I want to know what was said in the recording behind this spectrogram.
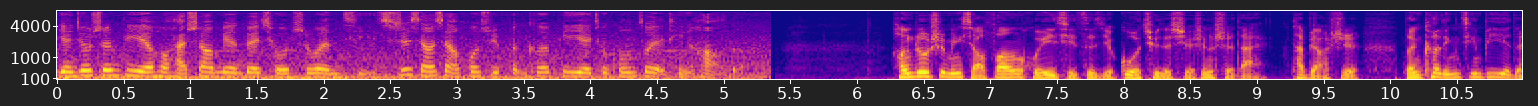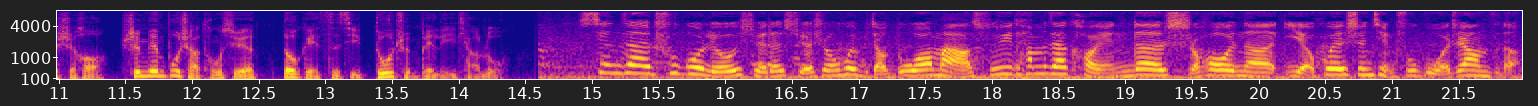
研究生毕业后还是要面对求职问题。其实想想，或许本科毕业就工作也挺好的。杭州市民小芳回忆起自己过去的学生时代，她表示，本科临近毕业的时候，身边不少同学都给自己多准备了一条路。现在出国留学的学生会比较多嘛，所以他们在考研的时候呢，也会申请出国这样子的。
